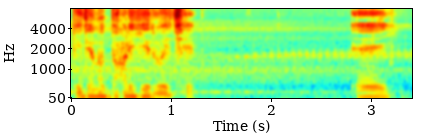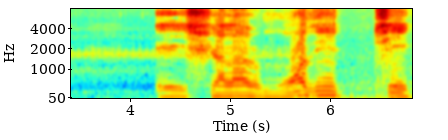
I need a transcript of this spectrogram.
কে যেন দাঁড়িয়ে রয়েছে। এই এই শালার মদই ঠিক।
